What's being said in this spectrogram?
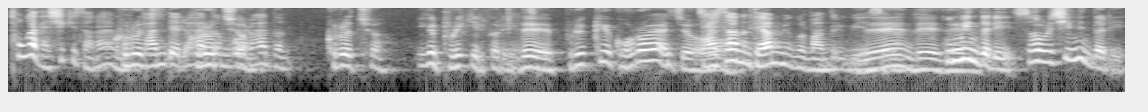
통과 다 시키잖아요. 뭐 그렇- 반대를 하든 그렇죠. 뭘 하든 그렇죠. 이걸 브레이크를 걸어야죠. 네, 브레이크 걸어야죠. 잘 사는 대한민국을 만들기 위해서는 네, 네, 네. 국민들이 서울 시민들이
